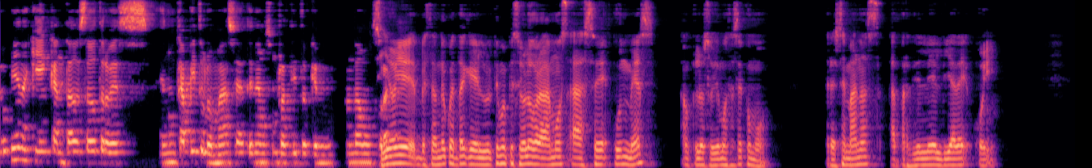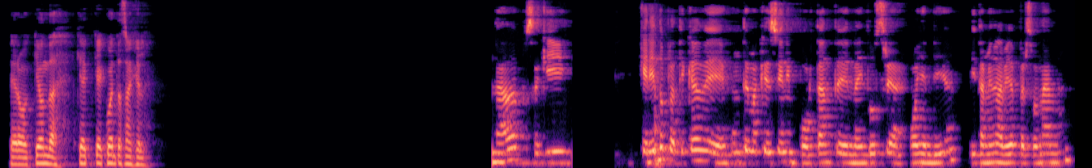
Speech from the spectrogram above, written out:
Yo bien, aquí encantado de estar otra vez en un capítulo más. Ya tenemos un ratito que andamos. Sí, oye, me estoy dando cuenta que el último episodio lo grabamos hace un mes, aunque lo subimos hace como tres semanas a partir del día de hoy. Pero, ¿qué onda? ¿Qué, qué cuentas, Ángel? Nada, pues aquí queriendo platicar de un tema que es bien importante en la industria hoy en día y también en la vida personal, ¿no?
